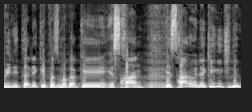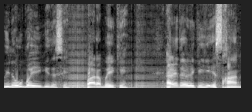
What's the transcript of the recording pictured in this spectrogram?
ویني تل کې پزمکه کې اسخان اسخان ویل کېږي چې د وینه وبېږي دسه پاره به کې هغه ته لیکي اسخان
